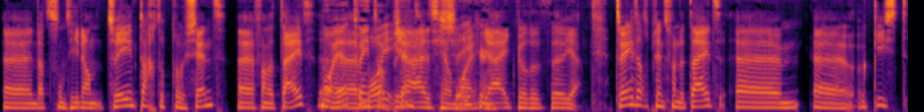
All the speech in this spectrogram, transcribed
eh, dat stond hier dan 82% eh, van de tijd. Mooi, hè? Eh, 82%. Ja, dat is heel mooi. Zeker. Ja, ik wil eh, ja. 82% van de tijd ehm, eh, kiest,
